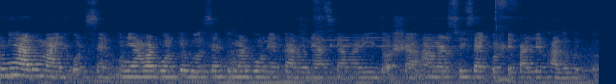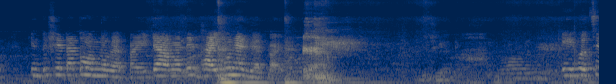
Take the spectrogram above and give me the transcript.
উনি আরও মাইন্ড করছেন। উনি আমার বোনকে বলছেন তোমার বোনের কারণে আজকে আমার এই দশা আমার সুইসাইড করতে পারলে ভালো হতো। কিন্তু সেটা তো অন্য ব্যাপার। এটা আমাদের ভাই বোনের ব্যাপার। এই হচ্ছে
